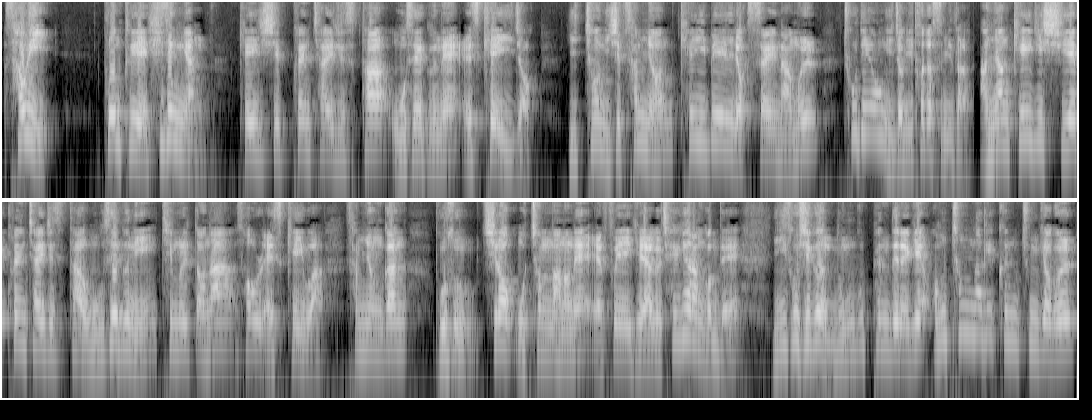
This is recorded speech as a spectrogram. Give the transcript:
4위 프론트의 희생양 KGC 프랜차이즈 스타 오세근의 SK 이적 2023년 KBL 역사에 남을 초대형 이적이 터졌습니다. 안양 KGC의 프랜차이즈 스타 오세근이 팀을 떠나 서울 SK와 3년간 보수 7억 5천만 원의 FA 계약을 체결한 건데 이 소식은 농구 팬들에게 엄청나게 큰 충격을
